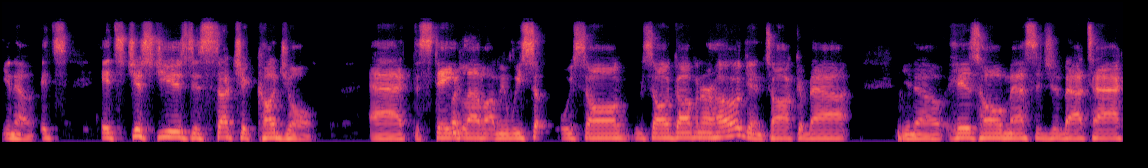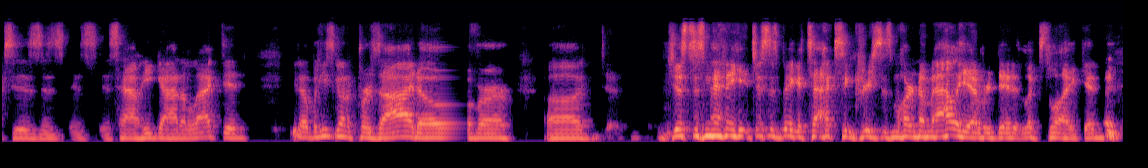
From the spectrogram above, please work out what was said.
you know, it's it's just used as such a cudgel at the state level. I mean, we saw we saw we saw Governor Hogan talk about you know his whole message about taxes is is, is how he got elected you know but he's going to preside over uh, just as many just as big a tax increase as martin o'malley ever did it looks like. And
